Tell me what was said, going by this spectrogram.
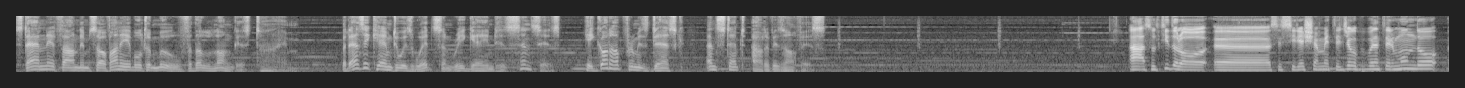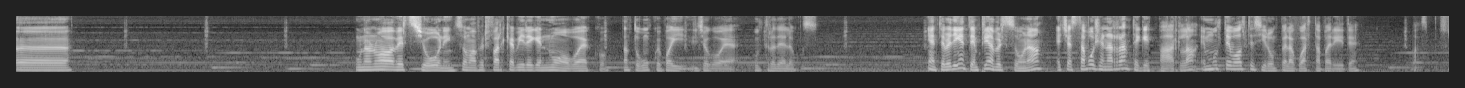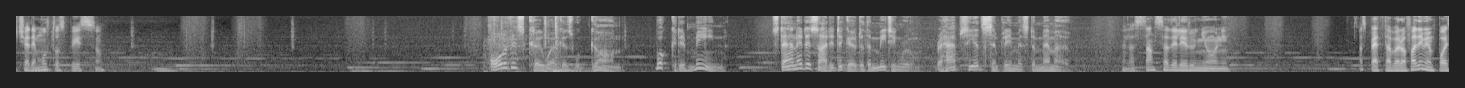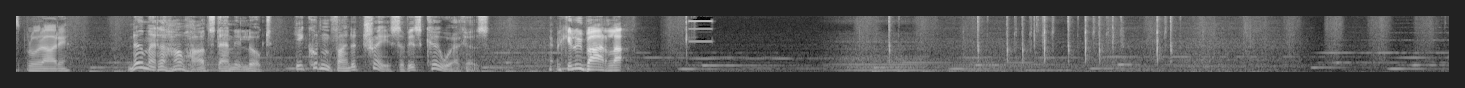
Stanley found himself unable to move for the longest time. But as he came to his wits and regained his senses, he got up from his desk and stepped out of his office. Ah, sul titolo, eh, se si riesce a mettere il gioco più potente del mondo, eh, una nuova versione, insomma, per far capire che è nuovo, ecco. Tanto comunque poi il gioco è Ultra Deluxe. Niente, praticamente è in prima persona e c'è sta voce narrante che parla e molte volte si rompe la quarta parete. Ma succede molto spesso. All of his co-workers were gone. What could it mean? Stanley decided to go to the meeting room. Perhaps he had simply missed a memo. Nella stanza delle riunioni. Aspetta però, fatemi un po' esplorare. No matter how hard Stanley looked, he couldn't find a trace of his co-workers. Perché lui parla.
